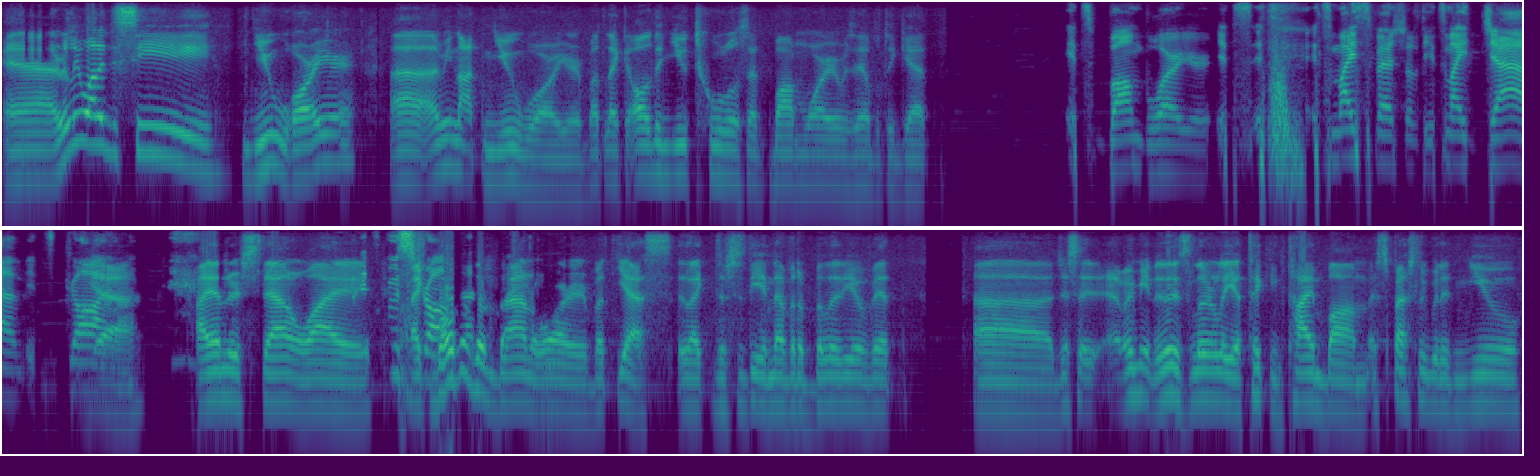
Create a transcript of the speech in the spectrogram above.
And I really wanted to see new Warrior. Uh, I mean, not new Warrior, but like all the new tools that Bomb Warrior was able to get. It's Bomb Warrior. It's it's it's my specialty. It's my jam. It's gone. Yeah, I understand why. Like both of them banned Warrior, but yes, like this is the inevitability of it. Uh, just I mean, it is literally a ticking time bomb, especially with the new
